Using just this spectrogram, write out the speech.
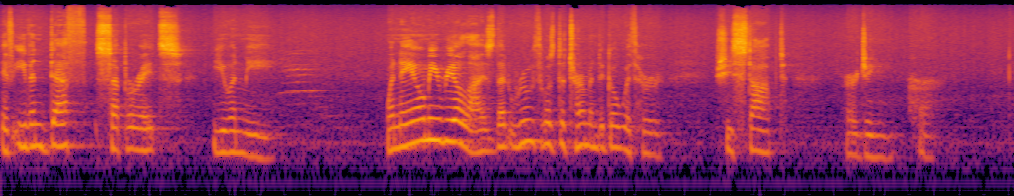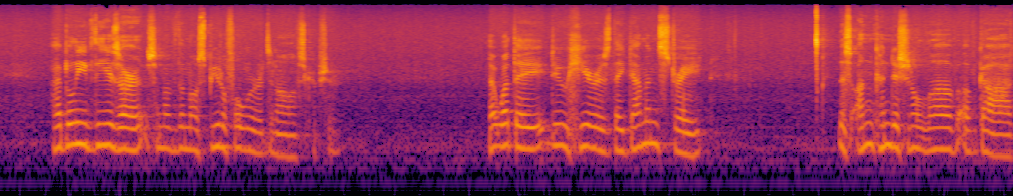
if even death separates you and me. When Naomi realized that Ruth was determined to go with her, she stopped urging. I believe these are some of the most beautiful words in all of Scripture. That what they do here is they demonstrate this unconditional love of God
